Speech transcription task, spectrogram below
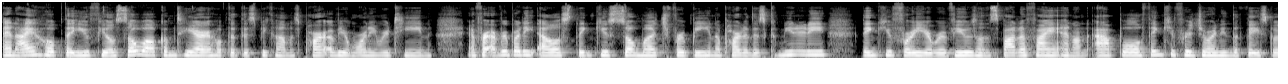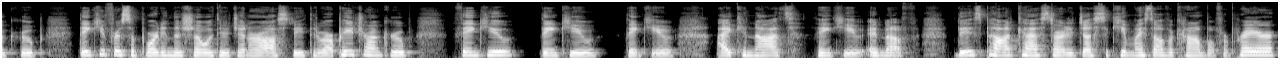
And I hope that you feel so welcomed here. I hope that this becomes part of your morning routine. And for everybody else, thank you so much for being a part of this community. Thank you for your reviews on Spotify and on Apple. Thank you for joining the Facebook group. Thank you for supporting the show with your generosity through our Patreon group. Thank you. Thank you. Thank you. I cannot thank you enough. This podcast started just to keep myself accountable for prayer.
